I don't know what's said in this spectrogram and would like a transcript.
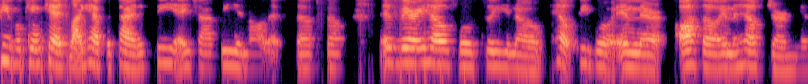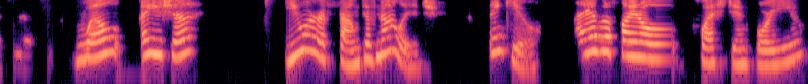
people can catch like hepatitis C, HIV and all that stuff. So it's very helpful to, you know, help people in their also in the health journey as well. Well, Aisha, you are a fount of knowledge. Thank you. I have a final question for you.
